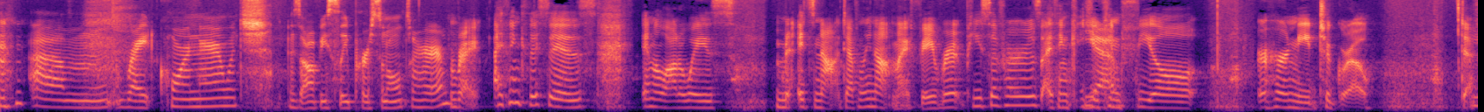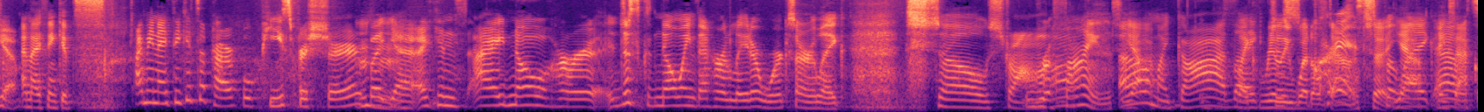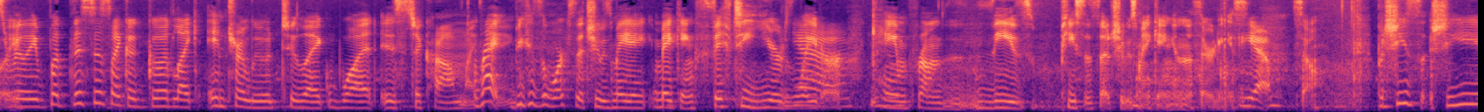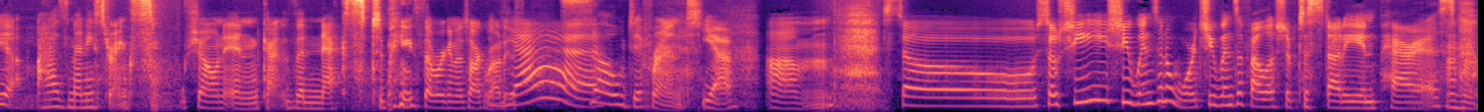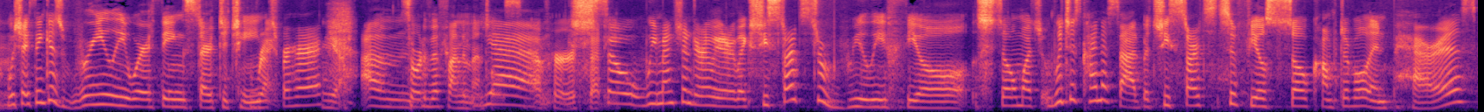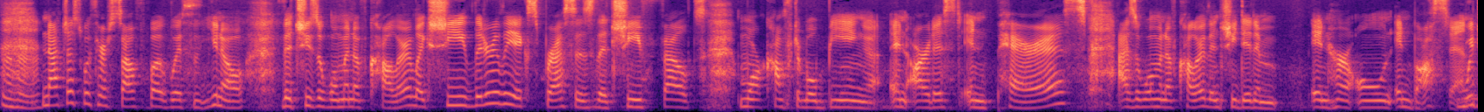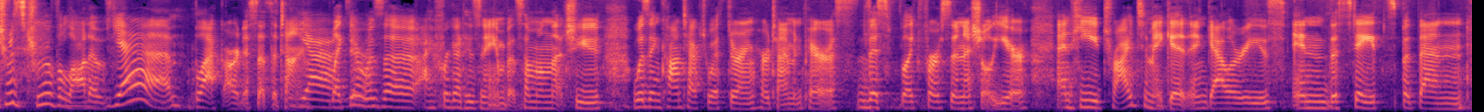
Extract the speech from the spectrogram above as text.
um, right corner, which is obviously personal to her. right i think this is in a lot of ways it's not definitely not my favorite piece of hers i think you Yeah. can feel her need to grow definitely Yeah. and i think it's I mean, I think it's a powerful piece for sure, Mm-hmm. but yeah, I can I know her just knowing that her later works are like so strong, refined Oh yeah my god! like, Like, really whittled down crisp, to- yeah, like, oh, exactly. really, but this is like a good like interlude to like what is to come. I Right, think. because the works that she was ma- making 50 years Yeah. later came from these pieces that she was making in the 30s. Yeah. So, but she's she has many strengths shown in kind of the next piece that we're going to talk about. Yeah. is so different. Yeah. Um, So so she she wins an award. She wins a fellowship to study in Paris, which I think is really where things start to change Mm-hmm. Right. for her. yeah, Um sort of the fundamentals yeah. of her study. So we mentioned earlier, like she starts to really feel so much, which is kind of sad, but she starts to feel so comfortable in Paris, Mm-hmm. not just with herself, but with you know that she's a woman of color. Like she literally expresses that she felt more comfortable being an artist in Paris as a woman of color than she did in in her own in Boston. which was true of a lot of yeah. black artists at the time. Yeah, Like there yeah. was a I forget his name, but someone that she was in contact with during her time in Paris, this like first initial year. And he tried to make it in galleries in the States, but then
